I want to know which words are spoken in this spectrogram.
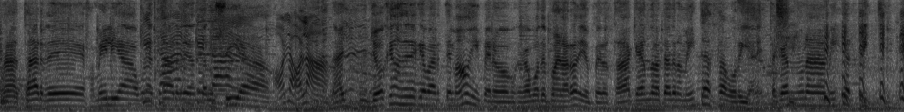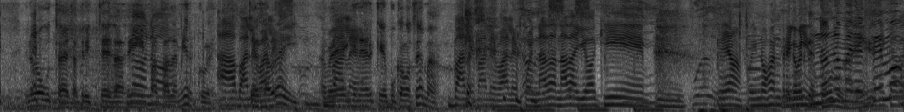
Buenas tardes, familia. Buenas tardes, Andalucía. Hola, hola. Ay, Yo es que no sé de qué va el tema hoy, pero porque acabo de poner la radio, pero está quedando la teatro una amiguita saboría, ¿eh? está quedando una amiguita triste. No me gusta esta tristeza así No, no. pasada de miércoles. Ah, vale, Ya vale. sabréis. A ver Vale. quién es el que busca los temas. Vale, vale, vale. Pues nada, nada, yo aquí... mm, hoy nos han de reñido. todo, No nos ¿eh? merecemos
